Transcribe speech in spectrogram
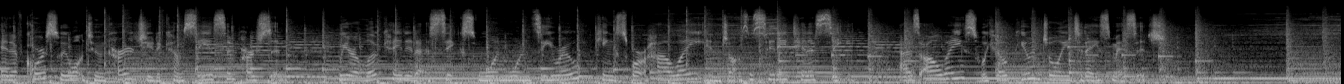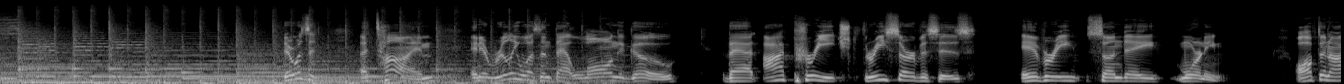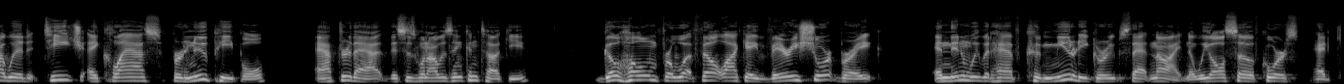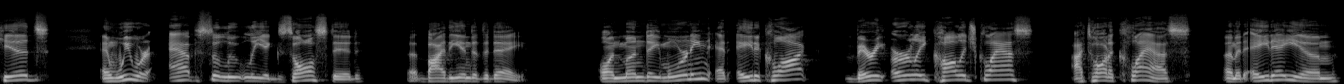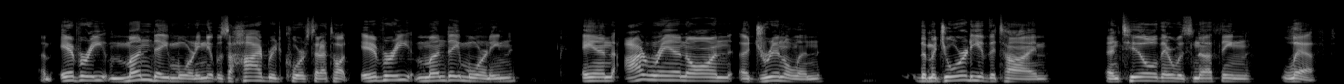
And of course, we want to encourage you to come see us in person. We are located at 6110 Kingsport Highway in Johnson City, Tennessee. As always, we hope you enjoy today's message. There was a, a time, and it really wasn't that long ago, that I preached three services every Sunday morning. Often I would teach a class for new people after that. This is when I was in Kentucky. Go home for what felt like a very short break, and then we would have community groups that night. Now, we also, of course, had kids, and we were absolutely exhausted uh, by the end of the day. On Monday morning at 8 o'clock, very early college class, I taught a class um, at 8 a.m. Um, every Monday morning. It was a hybrid course that I taught every Monday morning. And I ran on adrenaline the majority of the time until there was nothing left.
